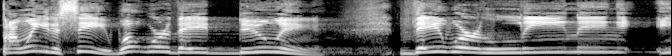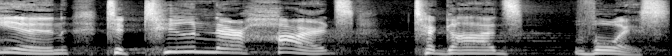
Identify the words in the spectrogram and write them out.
But I want you to see what were they doing? They were leaning in to tune their hearts to God's voice.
